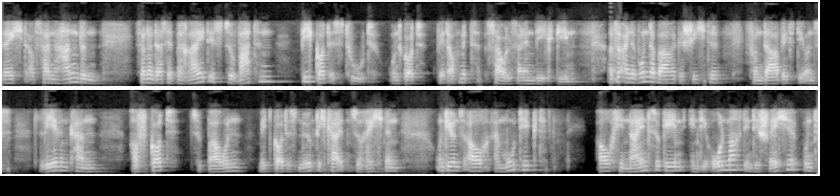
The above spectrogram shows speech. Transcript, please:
Recht, auf sein Handeln, sondern dass er bereit ist zu warten, wie Gott es tut. Und Gott wird auch mit Saul seinen Weg gehen. Also eine wunderbare Geschichte von David, die uns lehren kann, auf Gott zu bauen, mit Gottes Möglichkeiten zu rechnen und die uns auch ermutigt, auch hineinzugehen in die Ohnmacht, in die Schwäche und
